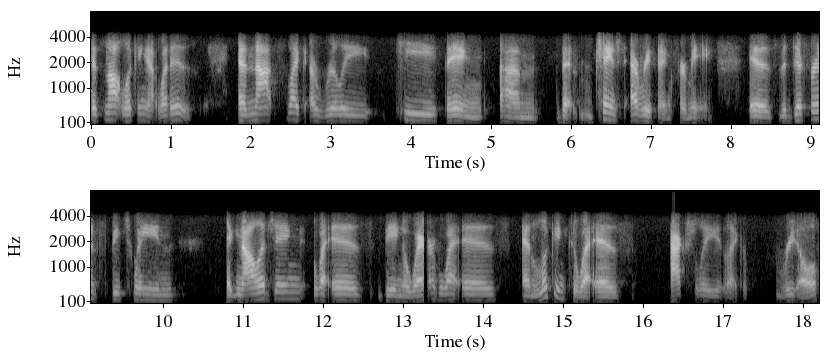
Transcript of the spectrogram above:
it's not looking at what is. And that's like a really key thing um, that changed everything for me is the difference between acknowledging what is, being aware of what is, and looking to what is actually like real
